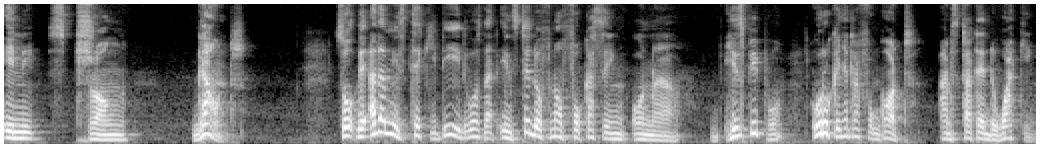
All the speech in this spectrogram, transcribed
any strong ground. So the other mistake he did was that instead of now focusing on uh, his people, Uhuru Kenyatta forgot and started working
